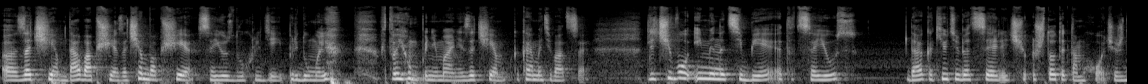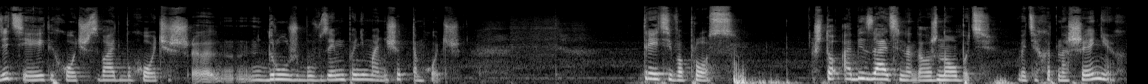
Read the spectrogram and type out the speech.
А, зачем, да, вообще? Зачем вообще союз двух людей придумали в твоем понимании? Зачем? Какая мотивация? Для чего именно тебе этот союз? Да, какие у тебя цели, что ты там хочешь? Детей ты хочешь, свадьбу хочешь, э, дружбу, взаимопонимание, что ты там хочешь? Третий вопрос что обязательно должно быть в этих отношениях,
